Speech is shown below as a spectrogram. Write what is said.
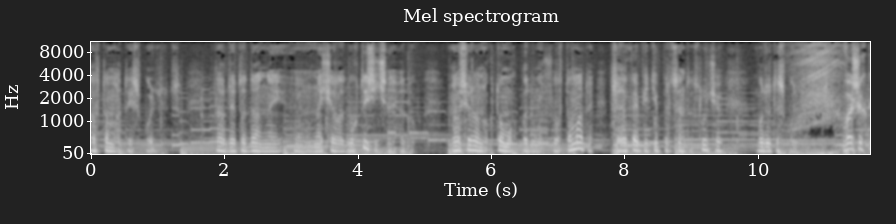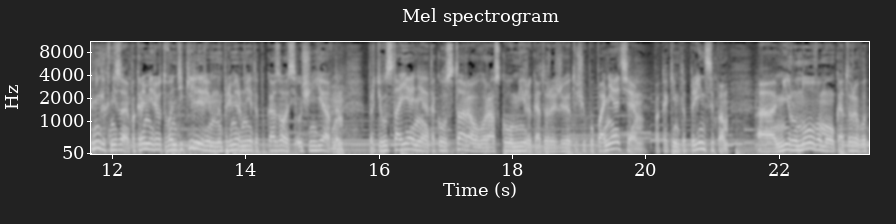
автоматы используются. Правда, это данные э, начала 2000-х годов. Но все равно, кто мог подумать, что автоматы в 45% случаев будут использоваться. В ваших книгах, не знаю, по крайней мере, вот в «Антикиллере», например, мне это показалось очень явным. Противостояние такого старого воровского мира, который живет еще по понятиям, по каким-то принципам, а миру новому, который вот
